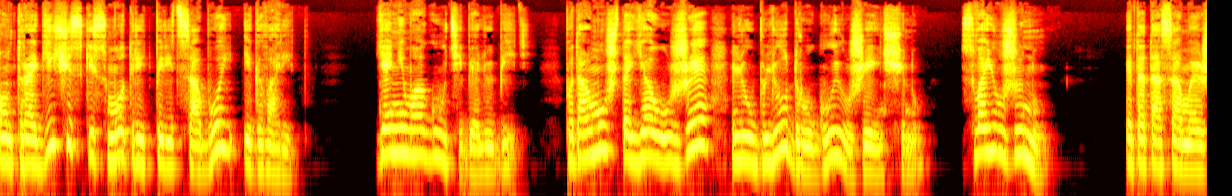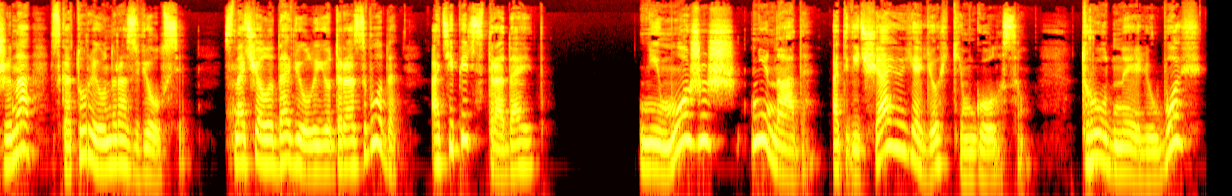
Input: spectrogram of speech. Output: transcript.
Он трагически смотрит перед собой и говорит, «Я не могу тебя любить, потому что я уже люблю другую женщину, свою жену. Это та самая жена, с которой он развелся. Сначала довел ее до развода, а теперь страдает. «Не можешь – не надо», – отвечаю я легким голосом. «Трудная любовь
